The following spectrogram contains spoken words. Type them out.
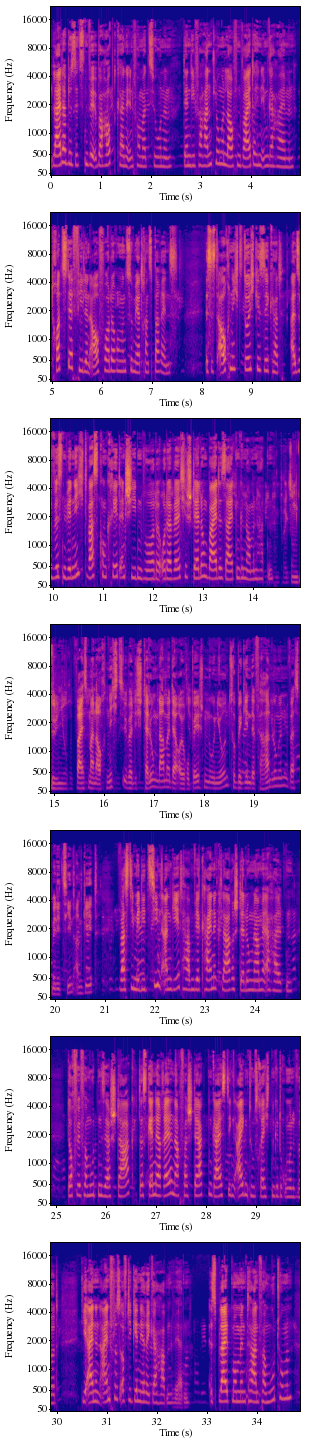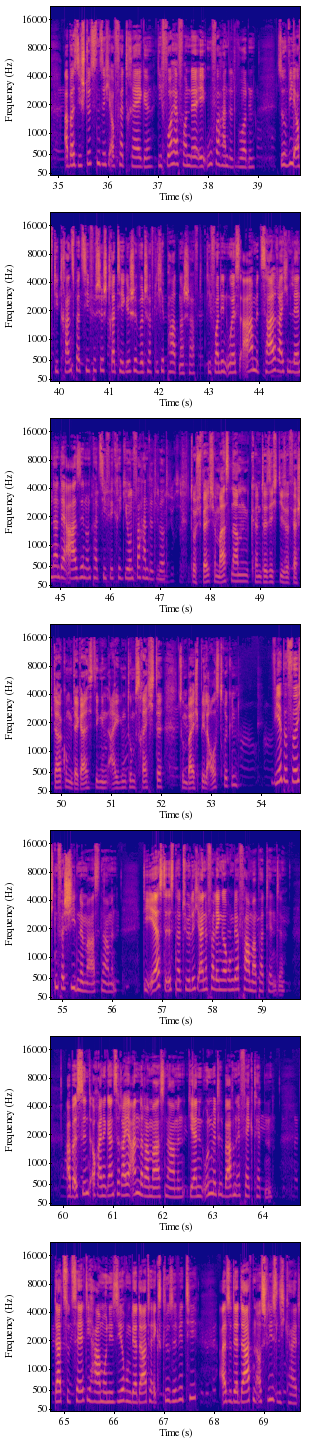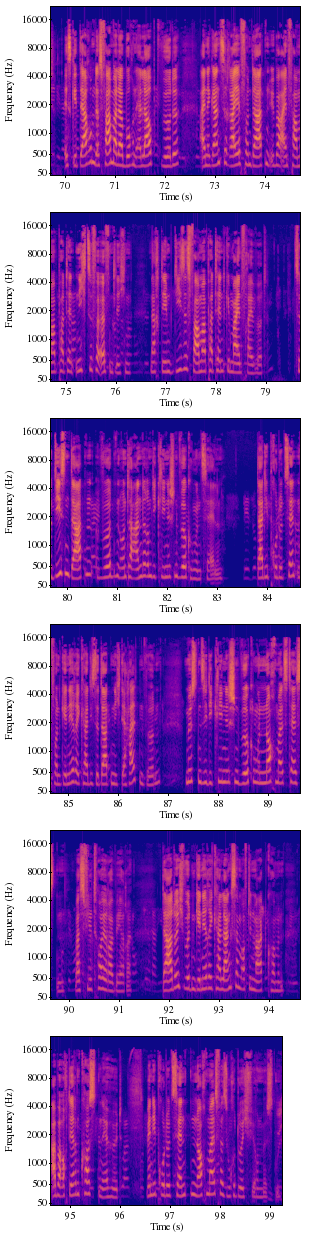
Leider besitzen wir überhaupt keine Informationen, denn die Verhandlungen laufen weiterhin im Geheimen, trotz der vielen Aufforderungen zu mehr Transparenz. Es ist auch nichts durchgesickert, also wissen wir nicht, was konkret entschieden wurde oder welche Stellung beide Seiten genommen hatten. Weiß man auch nichts über die Stellungnahme der Europäischen Union zu Beginn der Verhandlungen, was Medizin angeht? Was die Medizin angeht, haben wir keine klare Stellungnahme erhalten. Doch wir vermuten sehr stark, dass generell nach verstärkten geistigen Eigentumsrechten gedrungen wird, die einen Einfluss auf die Generika haben werden. Es bleibt momentan Vermutungen, aber sie stützen sich auf Verträge, die vorher von der EU verhandelt wurden, sowie auf die transpazifische strategische wirtschaftliche Partnerschaft, die von den USA mit zahlreichen Ländern der Asien- und Pazifikregion verhandelt wird. Durch welche Maßnahmen könnte sich diese Verstärkung der geistigen Eigentumsrechte zum Beispiel ausdrücken? Wir befürchten verschiedene Maßnahmen. Die erste ist natürlich eine Verlängerung der Pharmapatente. Aber es sind auch eine ganze Reihe anderer Maßnahmen, die einen unmittelbaren Effekt hätten. Dazu zählt die Harmonisierung der Data Exclusivity, also der Datenausschließlichkeit. Es geht darum, dass Pharmalaboren erlaubt würde, eine ganze Reihe von Daten über ein Pharmapatent nicht zu veröffentlichen, nachdem dieses Pharmapatent gemeinfrei wird. Zu diesen Daten würden unter anderem die klinischen Wirkungen zählen. Da die Produzenten von Generika diese Daten nicht erhalten würden, müssten sie die klinischen Wirkungen nochmals testen, was viel teurer wäre. Dadurch würden Generika langsam auf den Markt kommen, aber auch deren Kosten erhöht, wenn die Produzenten nochmals Versuche durchführen müssten.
